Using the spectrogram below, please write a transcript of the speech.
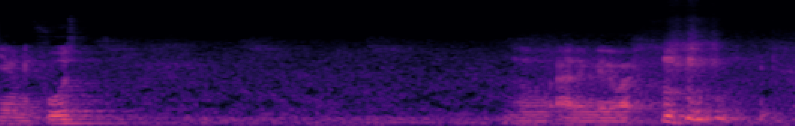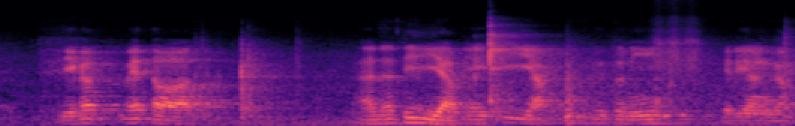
อย่างในฟูสอ่านยังไงวะ ดีครับไว้ต่ออันนั้นที่เหยียบไอ้ที่เหยับคือตัวนี้กระเรียงครับ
